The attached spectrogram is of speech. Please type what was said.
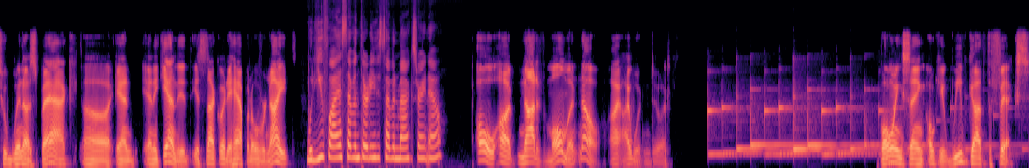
to win us back. Uh, and and again, it, it's not going to happen overnight. Would you fly a 737 Max right now? Oh, uh, not at the moment. No, I, I wouldn't do it. Boeing saying, okay, we've got the fix.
